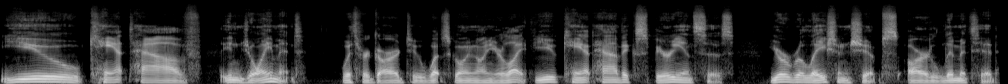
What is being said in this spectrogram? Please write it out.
you can't have enjoyment with regard to what's going on in your life. You can't have experiences. Your relationships are limited.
